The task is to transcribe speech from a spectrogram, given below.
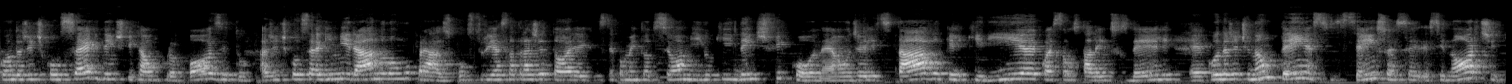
quando a gente consegue identificar um propósito, a gente consegue mirar no longo prazo, construir essa trajetória que você comentou do seu amigo que identificou, né? Onde ele estava, o que ele queria, quais são os talentos dele. É, quando a gente não tem esse senso, esse, esse norte,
